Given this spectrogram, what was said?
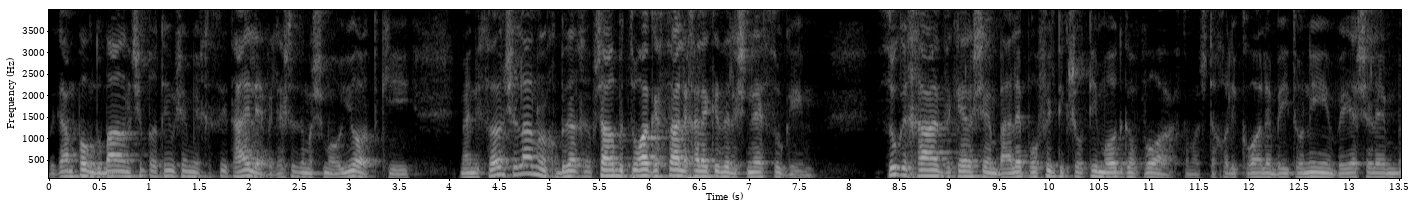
וגם פה מדובר על אנשים פרטיים שהם יחסית היי-לבל, יש לזה משמעויות, כי מהניסיון שלנו, אנחנו בדרך אפשר בצורה גסה לחלק את זה לשני סוגים. סוג אחד זה כאלה שהם בעלי פרופיל תקשורתי מאוד גבוה, זאת אומרת שאתה יכול לקרוא עליהם בעיתונים ויש עליהם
